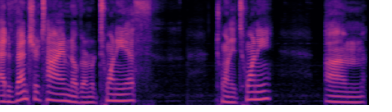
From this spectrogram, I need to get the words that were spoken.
Adventure Time, November 20th, 2020. Um,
